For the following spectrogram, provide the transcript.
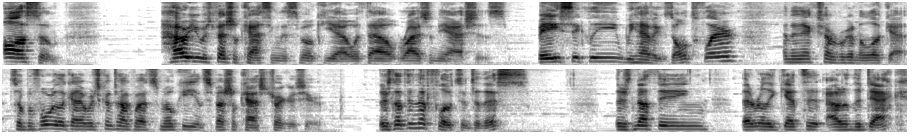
awesome. How are you special casting this Smoky out without Rise from the Ashes? Basically, we have Exalt Flare, and the next card we're going to look at. So before we look at it, we're just going to talk about Smoky and special cast triggers here. There's nothing that floats into this. There's nothing that really gets it out of the deck.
